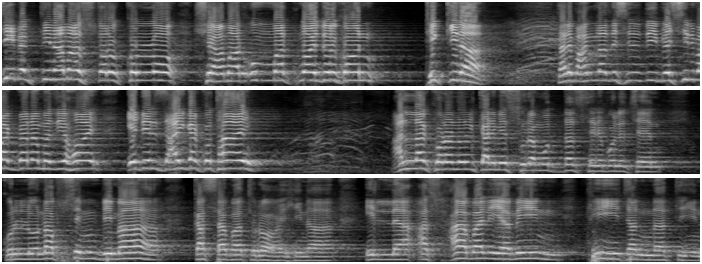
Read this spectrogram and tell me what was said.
যে ব্যক্তি নামাজ তরক করল, সে আমার উম্মাত নয় দরকন ঠিক কিনা? তাহলে বাংলাদেশে যদি বেশিরভাগ বেনামাজি হয়, এদের জায়গা কোথায়? আল্লাহ কোরআনুল কারিমের সুরা মুদাসসিরে বলেছেন, কুল্লু নাফসিম বিমা কাসাবাত রহিনা ইল্লা আসহাবাল ইয়ামিন ফি জান্নাতিন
